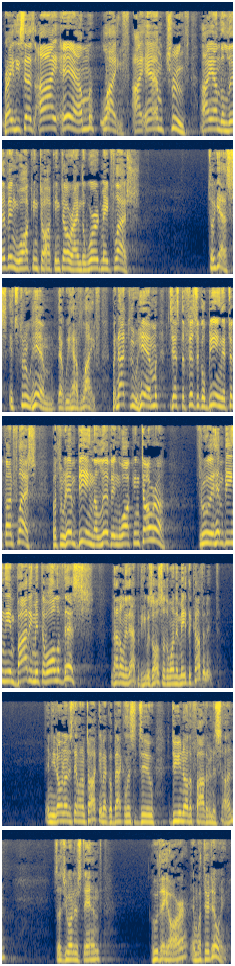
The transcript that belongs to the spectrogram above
Right? He says, I am life. I am truth. I am the living, walking, talking Torah. I'm the word made flesh. So yes, it's through him that we have life, but not through him, just the physical being that took on flesh, but through him being the living, walking Torah. Through him being the embodiment of all of this. Not only that, but he was also the one that made the covenant. And you don't understand what I'm talking about, go back and listen to Do You Know the Father and the Son? So that you understand who they are and what they're doing.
